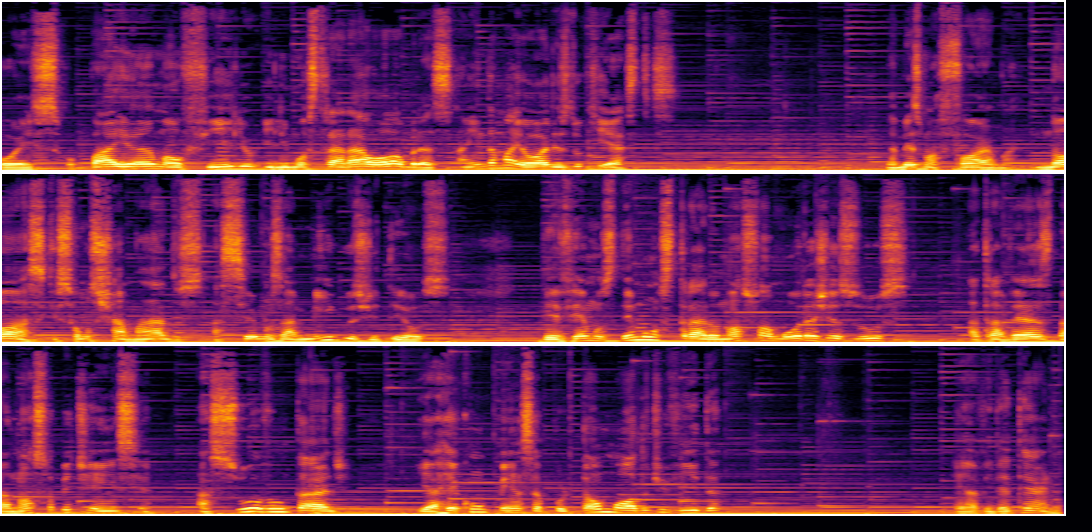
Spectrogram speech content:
Pois o Pai ama o Filho e lhe mostrará obras ainda maiores do que estas. Da mesma forma, nós que somos chamados a sermos amigos de Deus, devemos demonstrar o nosso amor a Jesus através da nossa obediência à Sua vontade e a recompensa por tal modo de vida é a vida eterna.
